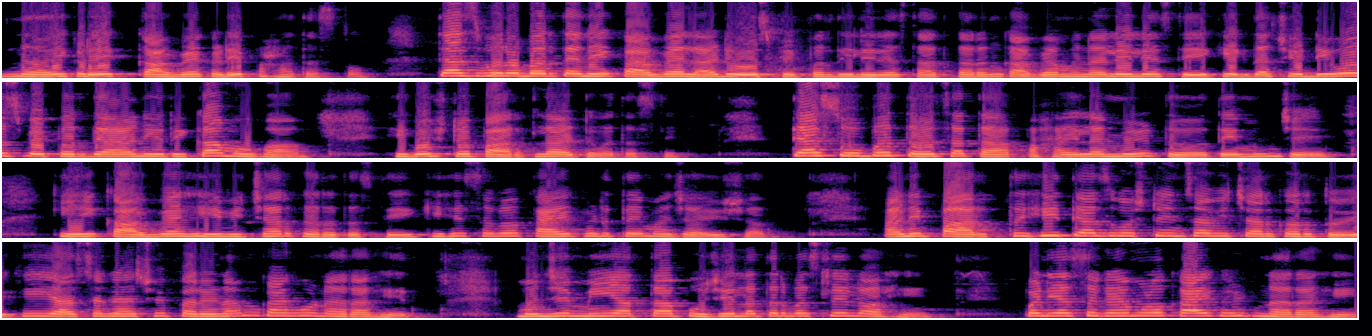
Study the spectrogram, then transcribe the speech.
न इकडे काव्याकडे पाहत असतो. त्याचबरोबर त्याने काव्याला डिवोर्स पेपर दिलेले असतात. कारण काव्या म्हणालेली असते की एकदाचे डिवोर्स पेपर द्या आणि रिकाम व्हा. ही गोष्ट पार्थला आठवत असते. त्यासोबतच आता पाहायला मिळतं ते म्हणजे की काव्या ही विचार करत असते की हे सगळं काय घडतंय माझ्या आयुष्यात? आणि पार्थही त्याच गोष्टींचा विचार करतोय की या सगळ्याचे परिणाम काय होणार आहेत? म्हणजे मी आता पूजेला तर बसलेलो आहे. पण या सगळ्यामुळं काय घडणार आहे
